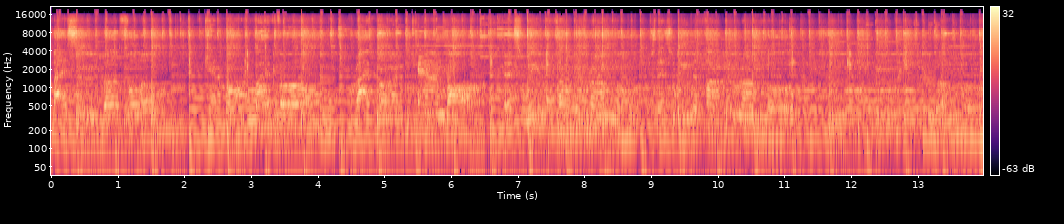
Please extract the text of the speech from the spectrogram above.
Bison buffalo, cannonball rifle, rifle cannonball. That's the the thunder rumbles. That's the the thunder rumbles. Rumble.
